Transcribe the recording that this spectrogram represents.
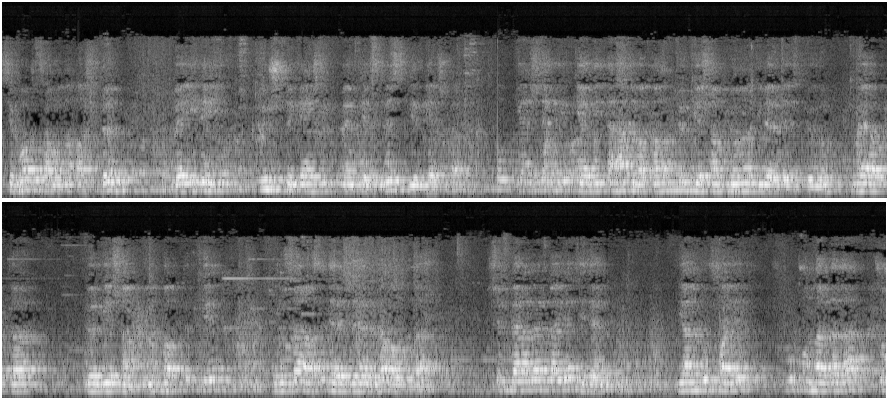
spor salonu açtı ve yine 3 gençlik merkezimiz birliğe çıkardı. Gençler ilk geldiğinde hadi bakalım Türkiye şampiyonu ileride istiyorum veyahut da bölge şampiyonu baktık ki uluslararası dereceler bile aldılar. Şimdi beraber gayret edelim. Yani bu fayı bu konularda da çok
